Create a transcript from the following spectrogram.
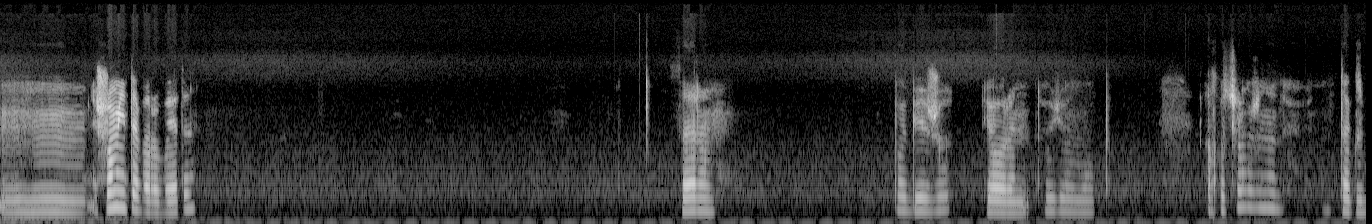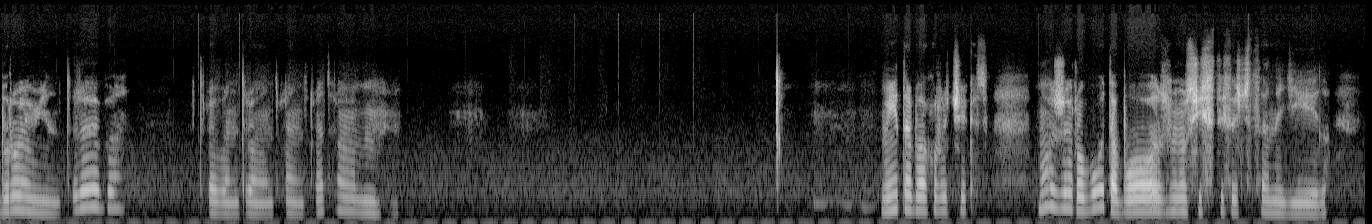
Мгм. І Що мені треба робити? Зараз побіжу і орендую моб. А хоча вже не так, зброю мені не треба. Треба, не треба, не треба, не треба, не треба. Мені треба, коротше, якась. Може робота, бо ну, 6 тисяч це неділя.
